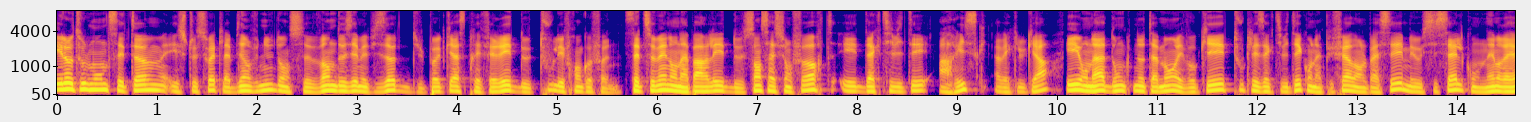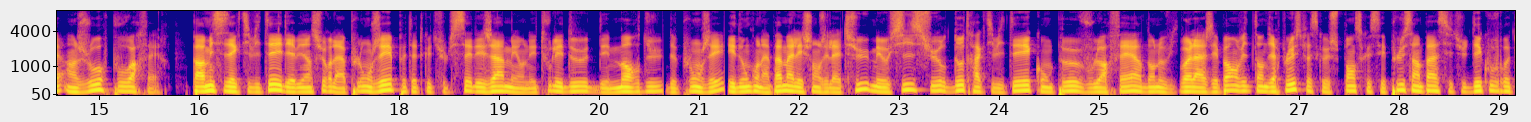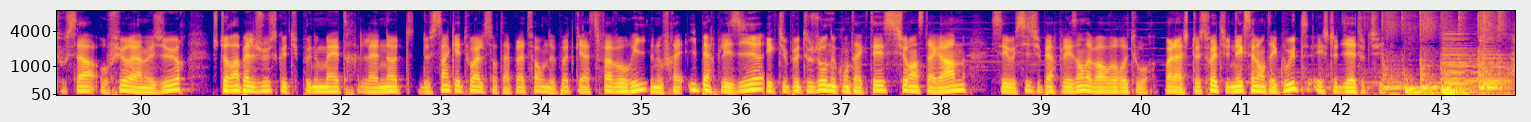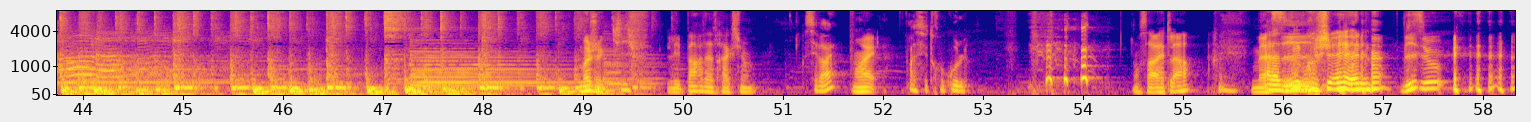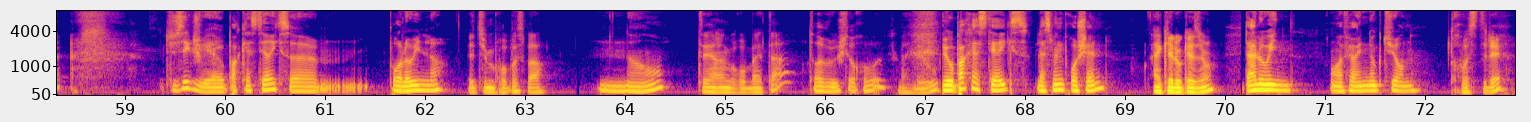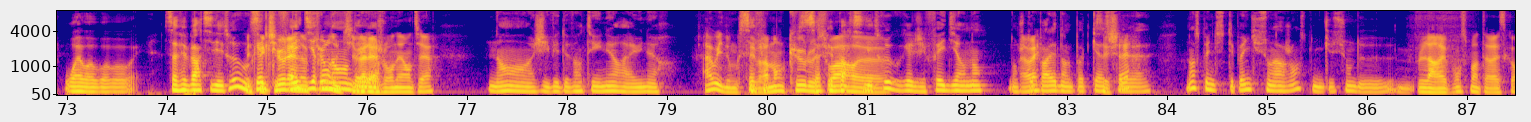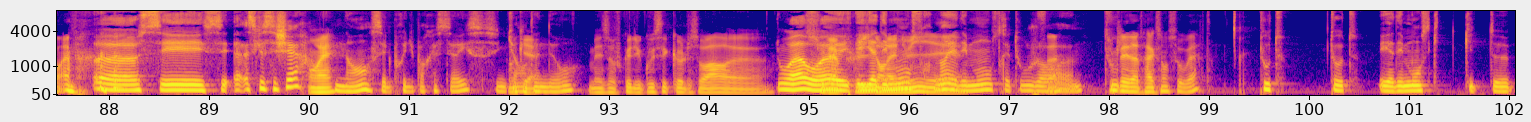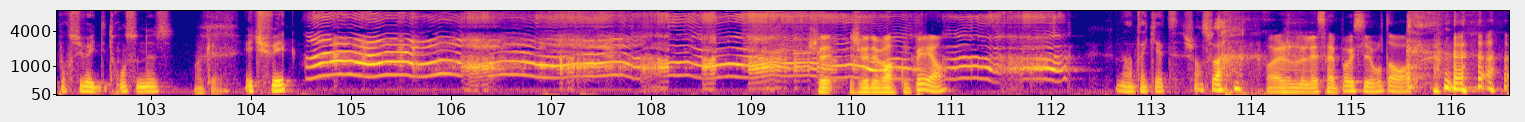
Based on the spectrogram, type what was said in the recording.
Hello tout le monde, c'est Tom et je te souhaite la bienvenue dans ce 22e épisode du podcast préféré de tous les francophones. Cette semaine, on a parlé de sensations fortes et d'activités à risque avec Lucas et on a donc notamment évoqué toutes les activités qu'on a pu faire dans le passé mais aussi celles qu'on aimerait un jour pouvoir faire. Parmi ces activités, il y a bien sûr la plongée. Peut-être que tu le sais déjà, mais on est tous les deux des mordus de plongée. Et donc, on a pas mal échangé là-dessus, mais aussi sur d'autres activités qu'on peut vouloir faire dans nos vies. Voilà, j'ai pas envie de t'en dire plus parce que je pense que c'est plus sympa si tu découvres tout ça au fur et à mesure. Je te rappelle juste que tu peux nous mettre la note de 5 étoiles sur ta plateforme de podcast favori. Ça nous ferait hyper plaisir et que tu peux toujours nous contacter sur Instagram. C'est aussi super plaisant d'avoir vos retours. Voilà, je te souhaite une excellente écoute et je te dis à tout de suite. Moi, je kiffe les parcs d'attractions. C'est vrai? Ouais. Ah, c'est trop cool. On s'arrête là. À la Merci. semaine prochaine. Bisous. tu sais que je vais au parc Astérix euh, pour Halloween là? Et tu me proposes pas? Non. T'es un gros bâtard T'aurais voulu que je te propose? Bah, de ouf. Je vais au parc Astérix la semaine prochaine. À quelle occasion? D'Halloween. On va faire une nocturne. Trop stylé. Ouais, ouais, ouais, ouais. ouais. Ça fait partie des trucs Mais c'est auxquels que j'ai la failli dire nocturne non. tu vas la d'ailleurs. journée entière Non, j'y vais de 21h à 1h. Ah oui, donc c'est vraiment que le ça soir. fait partie euh, des trucs auxquels j'ai failli dire non. Donc je Ah te ouais parlais dans le podcast. C'est cher euh, Non, c'était pas une question d'argent, c'était une question de. La réponse m'intéresse quand même. euh, c'est. Est-ce que c'est cher? Ouais. Non, c'est le prix du parc Astérix, c'est une quarantaine d'euros. Mais sauf que du coup, c'est que le soir. euh, Ouais, Sous la ouais, et il y a des monstres. nuit, Non, il y et- a des monstres et tout, genre. Ça. euh, Toutes les attractions sont ouvertes? Toutes, toutes. Et il y a des monstres qui, qui te poursuivent avec des tronçonneuses. Ok. Et tu fais. Je vais, je vais devoir couper, hein. Non, t'inquiète, je pense pas. Ouais, je le laisserai pas aussi longtemps. hein.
